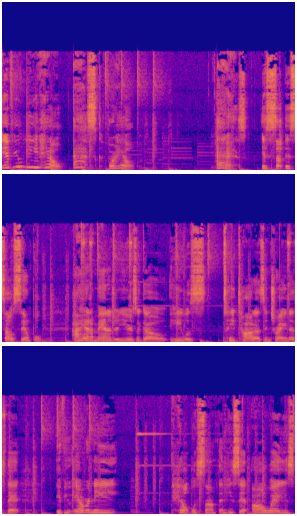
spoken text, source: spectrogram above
if you need help, ask for help. ask. It's so it's so simple. I had a manager years ago. He was he taught us and trained us that if you ever need help with something, he said always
